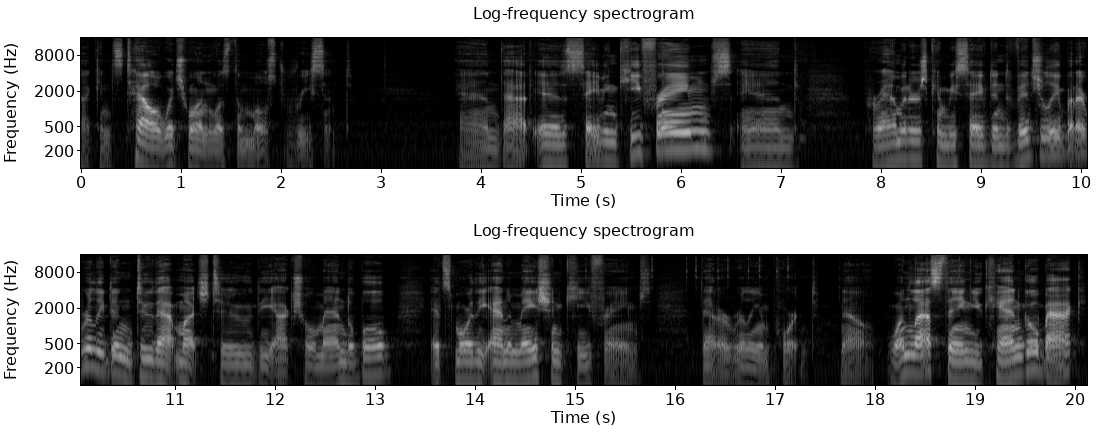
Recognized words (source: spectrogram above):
I can tell which one was the most recent. And that is saving keyframes and Parameters can be saved individually, but I really didn't do that much to the actual Mandelbulb. It's more the animation keyframes that are really important. Now, one last thing, you can go back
